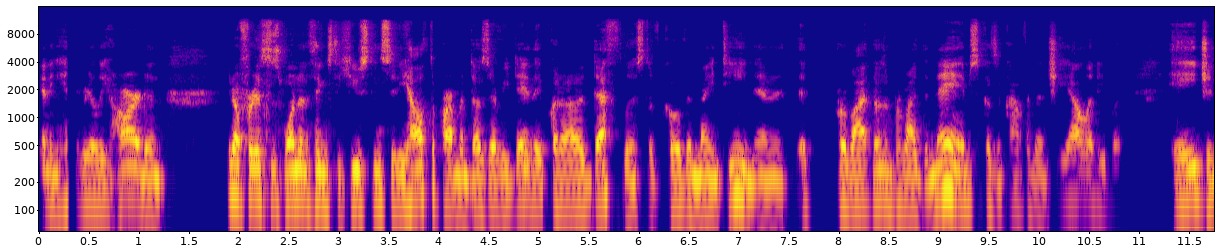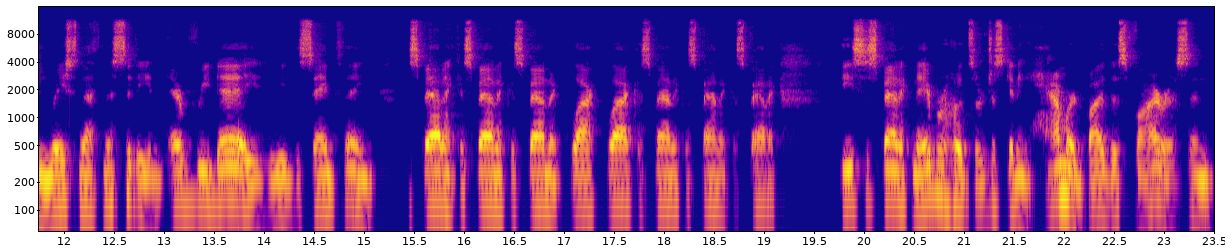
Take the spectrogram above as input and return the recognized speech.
getting hit really hard. And, you know, for instance, one of the things the Houston City Health Department does every day, they put out a death list of COVID 19 and it, it provide, doesn't provide the names because of confidentiality, but age and race and ethnicity. And every day you read the same thing. Hispanic, Hispanic, Hispanic, black, black, Hispanic, Hispanic, Hispanic. These Hispanic neighborhoods are just getting hammered by this virus and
